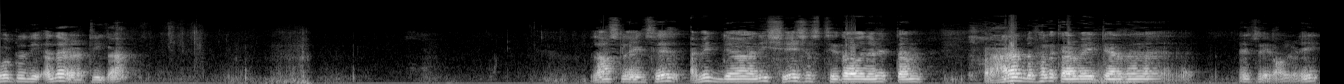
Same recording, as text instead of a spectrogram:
Go to the other Tika. Last line says, Avidyadi Sheshasthita Nimittam Prarabdha Phala Karma Ityartha. I said already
